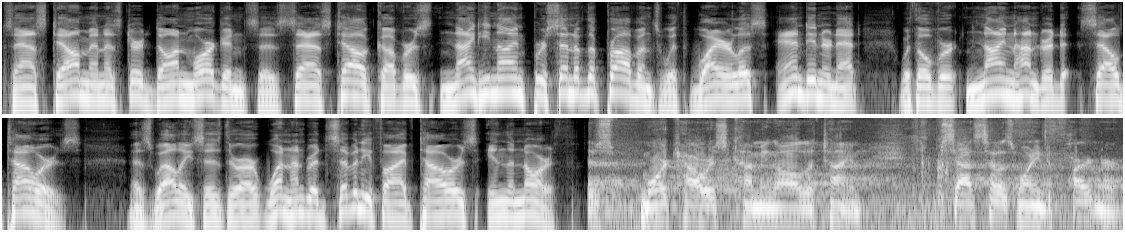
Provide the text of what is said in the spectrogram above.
SaskTel Minister Don Morgan says SaskTel covers 99% of the province with wireless and internet with over 900 cell towers. As well, he says there are 175 towers in the north. There's more towers coming all the time. SaskTel is wanting to partner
